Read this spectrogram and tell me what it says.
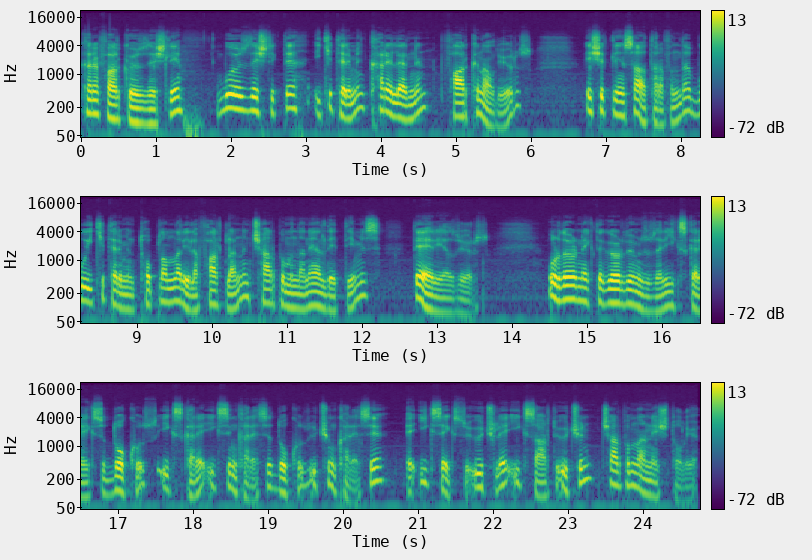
kare farkı özdeşliği. Bu özdeşlikte iki terimin karelerinin farkını alıyoruz. Eşitliğin sağ tarafında bu iki terimin toplamlarıyla farklarının çarpımından elde ettiğimiz değeri yazıyoruz. Burada örnekte gördüğümüz üzere x kare eksi 9, x kare, x'in karesi 9, 3'ün karesi, e, x eksi 3 ile x artı 3'ün çarpımlarına eşit oluyor.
